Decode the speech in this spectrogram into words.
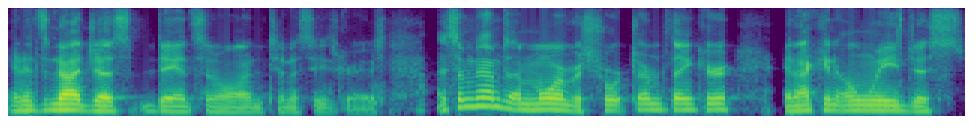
And it's not just dancing on Tennessee's graves. Sometimes I'm more of a short term thinker and I can only just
